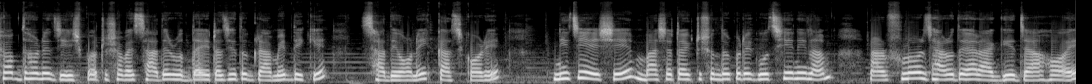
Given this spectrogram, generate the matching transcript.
সব ধরনের জিনিসপত্র সবাই ছাদের উদ্যায়, এটা যেহেতু গ্রামের দিকে, ছাদে অনেক কাজ করে। নিচে এসে বাসাটা একটু সুন্দর করে গুছিয়ে নিলাম আর ফ্লোর ঝাড়ু দেওয়ার আগে যা হয়,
